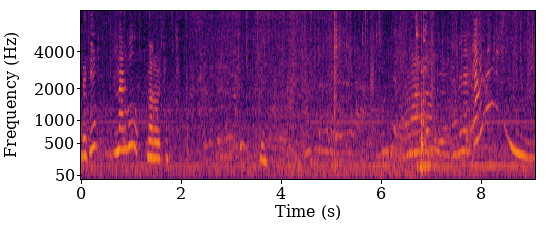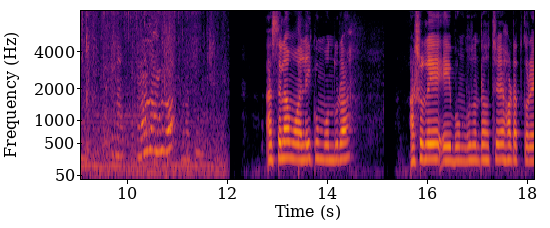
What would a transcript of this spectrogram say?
দেখি। নাড়বো নাড়ো একটু। আসসালামু আলাইকুম, বন্ধুরা। আসলে এই বনভোজনটা হচ্ছে হঠাৎ করে।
